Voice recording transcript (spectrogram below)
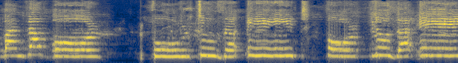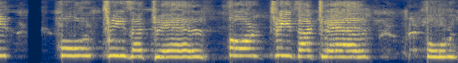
ones are four. Four twos are eight. Four twos are eight. Four threes are twelve. Four threes are twelve. Four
